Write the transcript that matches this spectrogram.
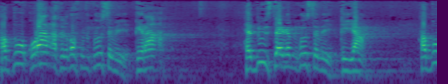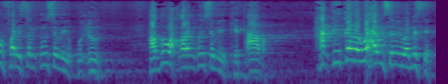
hadduu qur'aan akriyo qofku muxuu sameeyey? Qiraa'a. Hadduu istaaga muxuu sameeyey? Qiyaam. Hadduu fadhiisto muxuu sameeyey? Qucuud. Hadduu wax qoro muxuu sameeyey? Kitaaba. Xaqiiqada waxa uu sameeyey waa masderka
